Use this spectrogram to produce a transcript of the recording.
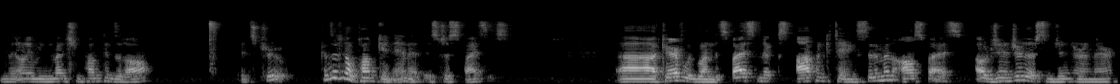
They don't even mention pumpkins at all. It's true. Because there's no pumpkin in it. It's just spices. Uh, carefully blended spice mix, often containing cinnamon, allspice. Oh, ginger. There's some ginger in there.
